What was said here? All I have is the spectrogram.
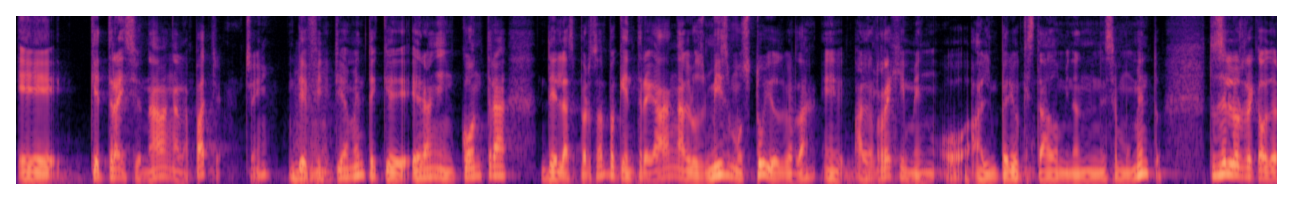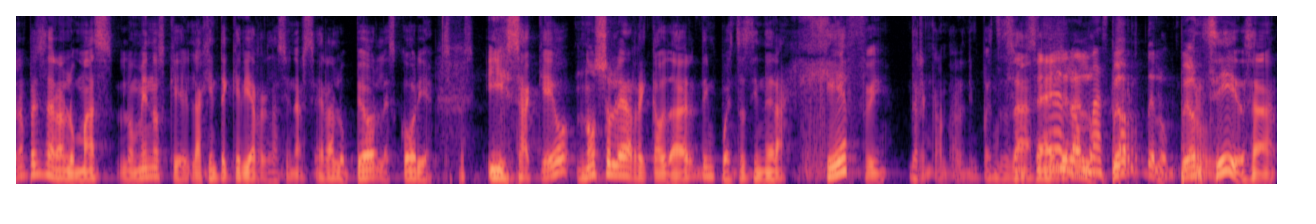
eh, que traicionaban a la patria, sí. Definitivamente que eran en contra de las personas porque entregaban a los mismos tuyos, ¿verdad? Eh, al régimen o al imperio que estaba dominando en ese momento. Entonces los recaudadores de impuestos eran lo más, lo menos que la gente quería relacionarse. Era lo peor, la escoria. Y saqueo no solo era recaudador de impuestos, sino era jefe de recaudador de impuestos. O sea, o sea, él Era era lo peor top. de lo peor. Sí, o sea,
